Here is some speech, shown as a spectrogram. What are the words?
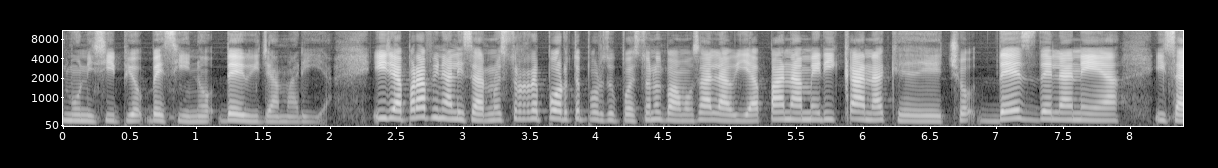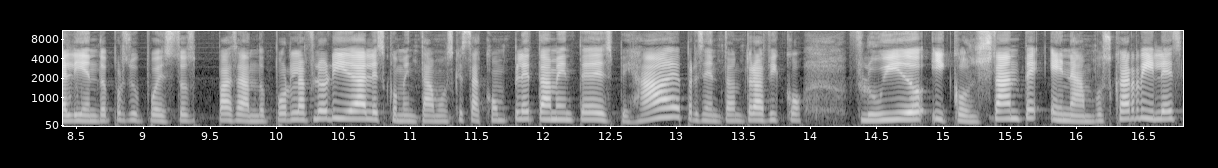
municipio vecino de Villa María. Y ya para finalizar nuestro reporte, por supuesto, nos vamos a la vía panamericana, que de hecho desde la NEA y saliendo, por supuesto, pasando por la Florida, les comentamos que está completamente despejada, presenta un tráfico fluido y constante en ambos carriles,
